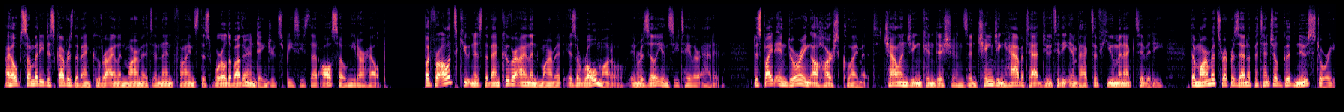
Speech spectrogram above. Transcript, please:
I hope somebody discovers the Vancouver Island marmot and then finds this world of other endangered species that also need our help. But for all its cuteness, the Vancouver Island marmot is a role model in resiliency, Taylor added. Despite enduring a harsh climate, challenging conditions, and changing habitat due to the impacts of human activity, the marmots represent a potential good news story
